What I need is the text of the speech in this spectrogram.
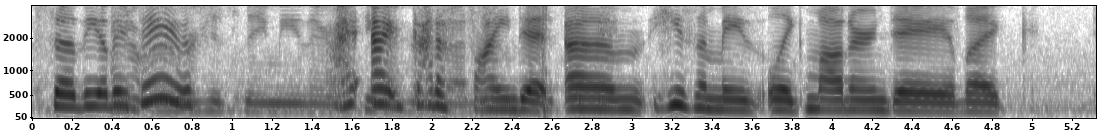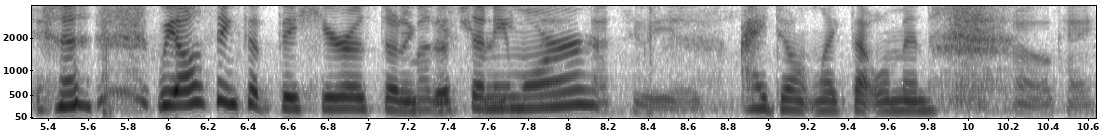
So the I other don't day, remember was, his name either. I, I heard gotta find him. it. Okay. Um, he's amazing. Like modern day, like we all think that the heroes don't Mother exist Teresa, anymore. That's who he is. I don't like that woman, Oh, okay.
